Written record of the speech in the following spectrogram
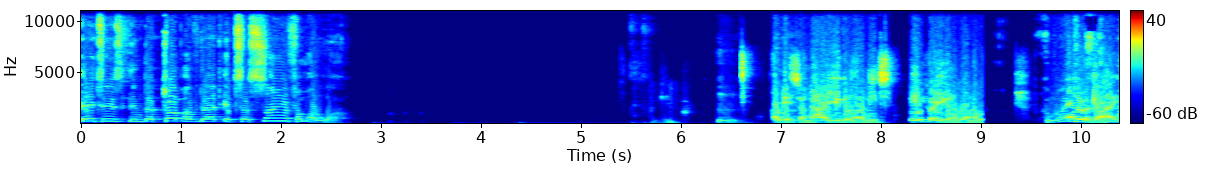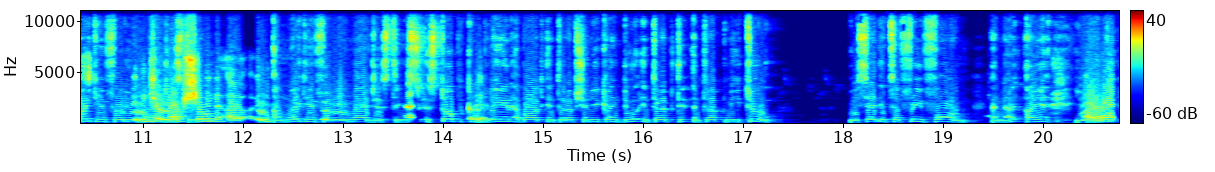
It is in the top of that. It's a sign from Allah. Okay, so now you're going to let me speak, or are you going to run away? I'm waiting, I'm guys, waiting for your interruption. Uh, in- I'm waiting for your majesty. Stop complaining about interruption. You can do interrupt interrupt me too. We said it's a free form, and I, I, your, I want-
